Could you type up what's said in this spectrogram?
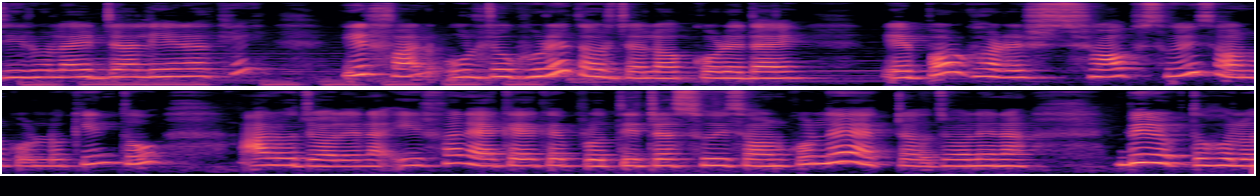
জিরো লাইট জ্বালিয়ে রাখে। ইরফান উল্টো ঘুরে দরজা লক করে দেয়। এরপর ঘরের সব সুইচ অন করল, কিন্তু আলো জ্বলে না। ইরফান একে একে প্রতিটা সুইচ অন করলে একটাও জ্বলে না। বিরক্ত হলো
